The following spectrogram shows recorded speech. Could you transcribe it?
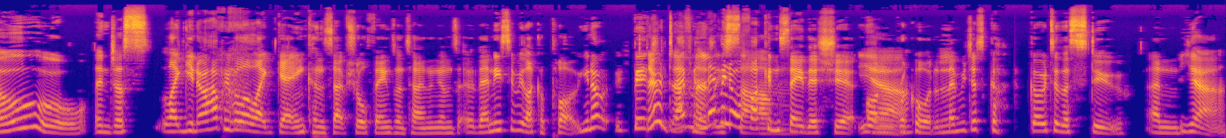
Oh, and just like you know how people are like getting conceptual things and turning them. There needs to be like a plot. You know, bitch. There definitely let, me, let me not some. fucking say this shit yeah. on record, and let me just go go to the stew and yeah,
